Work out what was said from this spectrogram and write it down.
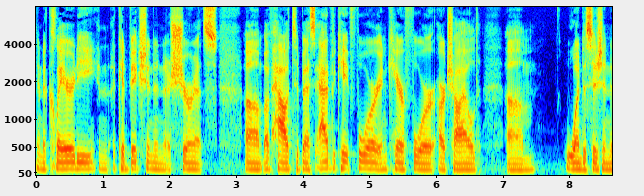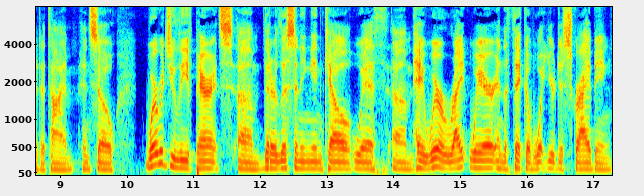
and a clarity and a conviction and assurance um, of how to best advocate for and care for our child um, one decision at a time. And so, where would you leave parents um, that are listening in, Kel, with, um, hey, we're right where in the thick of what you're describing.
